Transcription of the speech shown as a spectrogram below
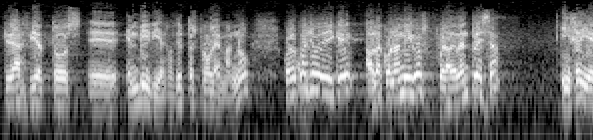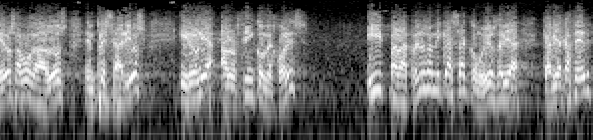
crear ciertos eh, envidias o ciertos problemas, ¿no? Con lo cual yo me dediqué a hablar con amigos fuera de la empresa, ingenieros, abogados, empresarios, y reunía a los cinco mejores. Y para traerlos a mi casa, como yo sabía que había que hacer,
